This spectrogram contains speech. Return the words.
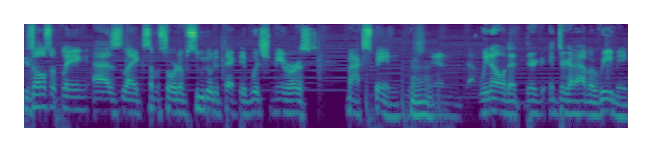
He's also playing as like some sort of pseudo detective, which mirrors Max Payne. Which, Mhm. And we know that they're they're gonna have a remake.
